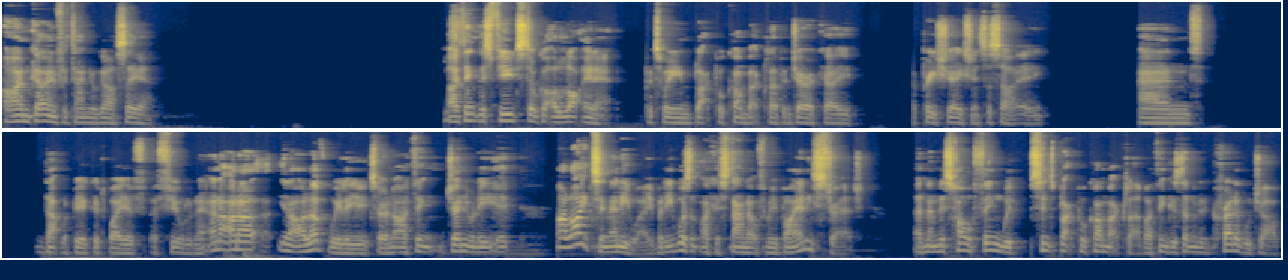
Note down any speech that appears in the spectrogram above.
I'm going for Daniel Garcia. I think this feud's still got a lot in it between Blackpool Combat Club and Jericho Appreciation Society, and that would be a good way of, of fueling it. And, I- and I, you know, I love Wheeler Yuta, and I think genuinely it. I liked him anyway, but he wasn't like a standout for me by any stretch. And then this whole thing with since Blackpool Combat Club, I think has done an incredible job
